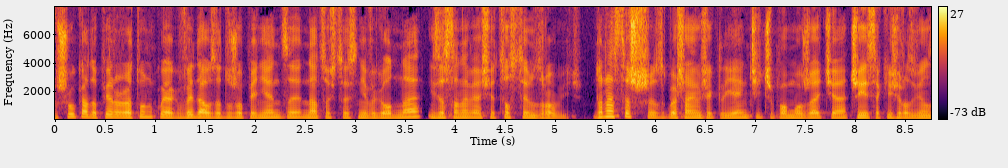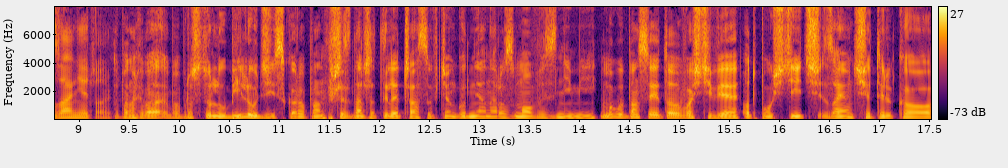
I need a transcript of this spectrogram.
szuka dopiero ratunku, jak wydał za dużo pieniędzy na coś, co jest niewygodne i zastanawia się, co z tym zrobić. Do nas też zgłaszają się klienci, czy pomożecie, czy jest jakieś rozwiązanie. Tak. To pan chyba po prostu lubi ludzi, skoro pan przeznacza tyle czasu w ciągu dnia na rozmowy z nimi. Mógłby pan sobie to właściwie odpuścić, zająć się tylko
